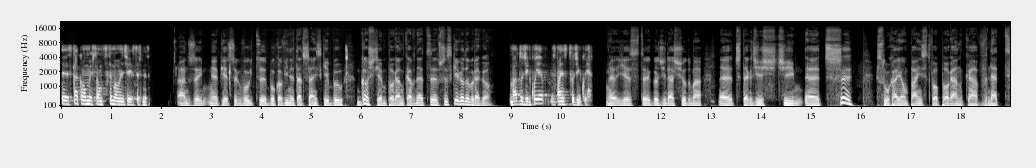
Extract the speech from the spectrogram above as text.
yy, z taką myślą w tym momencie jesteśmy. Andrzej e, Pietrzyk, wójt Bukowiny Tatrzańskiej, był gościem poranka wnet. E, Wszystkiego dobrego. Bardzo dziękuję. Państwu dziękuję. E, Jest e, godzina 7.43. Słuchają Państwo poranka wnet.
